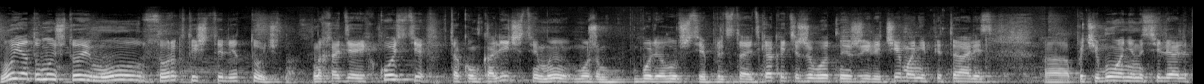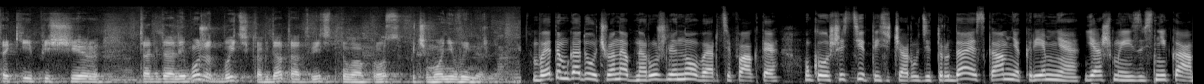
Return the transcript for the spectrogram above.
Ну, я думаю, что ему 40 тысяч лет точно. Находя их кости в таком количестве, мы можем более лучше себе представить, как эти животные жили, чем они питались, а, почему они населяли такие пещеры и так далее. Может быть, когда-то ответить на вопрос, почему они вымерли. В этом году ученые обнаружили новые артефакты. Около 6 тысяч орудий труда из камня, кремния, яшмы и известняка.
